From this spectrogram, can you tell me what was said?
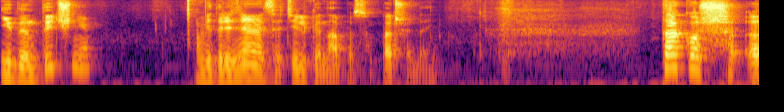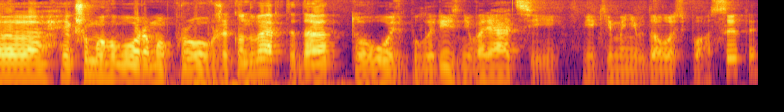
ідентичні, відрізняються тільки написом. Перший день. Також, е, якщо ми говоримо про вже конверти, да, то ось були різні варіації, які мені вдалося погасити.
